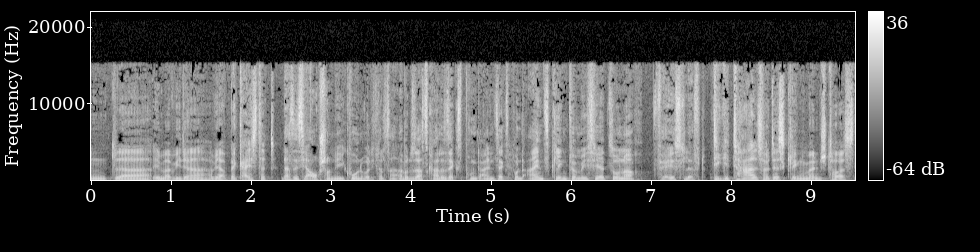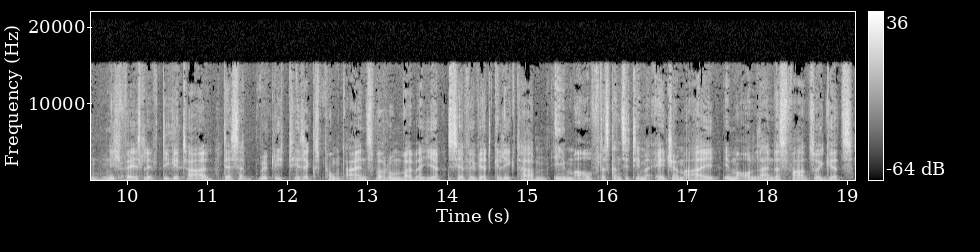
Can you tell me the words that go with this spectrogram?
Wochenendler immer wieder ja, begeistert. Das ist ja auch schon eine Ikone, wollte ich gerade sagen. Aber du sagst gerade 6.1. 6.1 klingt für mich jetzt so nach Facelift. Digital sollte es klingen, Mensch, Thorsten. Nicht Facelift, digital. Deshalb wirklich T6.1. Warum? Weil wir hier sehr viel Wert gelegt haben, eben auf das ganze Thema HMI, immer online das Fahrzeug jetzt.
